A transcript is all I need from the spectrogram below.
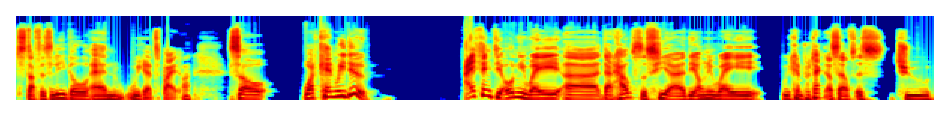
stuff is legal and we get spied on. So what can we do? I think the only way uh, that helps us here, the only way we can protect ourselves is to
